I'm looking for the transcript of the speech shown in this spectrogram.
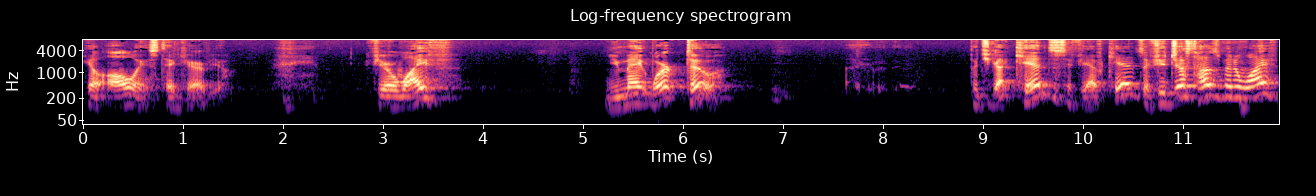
He'll always take care of you. If you're a wife, you may work too. But you got kids, if you have kids, if you're just husband and wife,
